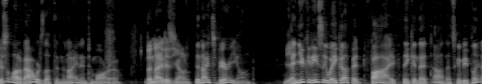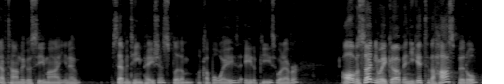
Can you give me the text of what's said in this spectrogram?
There's a lot of hours left in the night and tomorrow. The night is young. The night's very young. Yeah. And you can easily wake up at five thinking that, oh, that's going to be plenty of time to go see my, you know, 17 patients, split them a couple ways, eight apiece, whatever. All of a sudden you wake up and you get to the hospital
